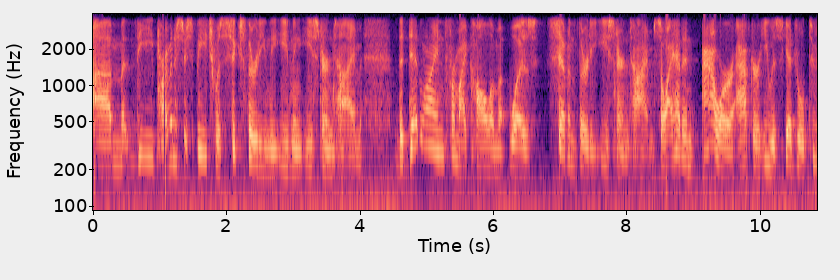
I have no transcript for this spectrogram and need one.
Um, the prime minister's speech was 6:30 in the evening Eastern time. The deadline for my column was 7:30 Eastern Time. So I had an hour after he was scheduled to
